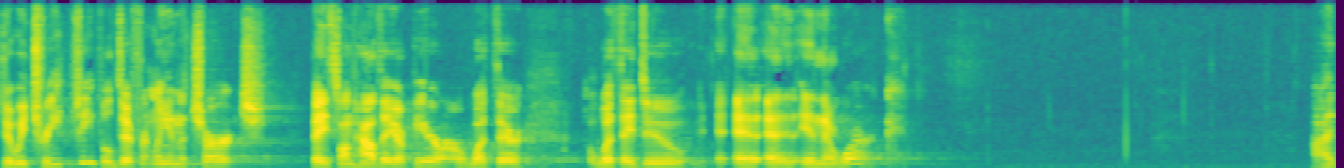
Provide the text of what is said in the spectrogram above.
Do we treat people differently in the church based on how they appear or what, they're, what they do in their work? I,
